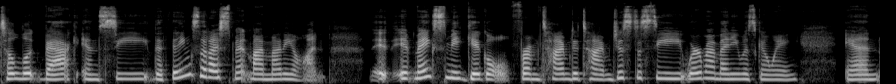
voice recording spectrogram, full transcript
to look back and see the things that I spent my money on. It, it makes me giggle from time to time just to see where my money was going and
